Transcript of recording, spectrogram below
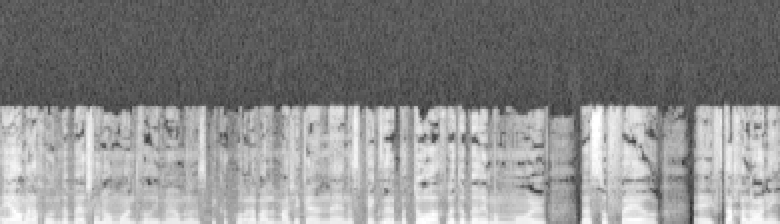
היום אנחנו נדבר, יש לנו המון דברים, היום לא נספיק הכל, אבל מה שכן אה, נספיק זה בטוח לדבר עם המו"ל והסופר אה, יפתח אלוני.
